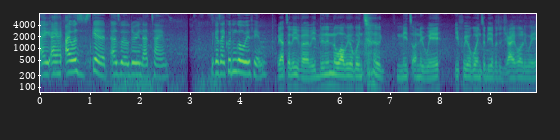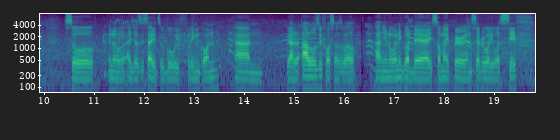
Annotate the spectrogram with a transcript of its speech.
I, I, I was scared as well during that time because I couldn't go with him. We had to leave. her. we didn't know what we were going to meet on the way, if we were going to be able to drive all the way. So, you know, I just decided to go with Lincoln and we had Al was with us as well. And you know, when he got there, I saw my parents, everybody was safe.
